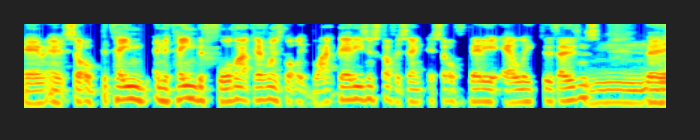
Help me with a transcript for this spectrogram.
Um, and it's sort of the time in the time before that, because everyone's got like Blackberries and stuff. It's, it's sort of very early two thousands. Mm, the-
